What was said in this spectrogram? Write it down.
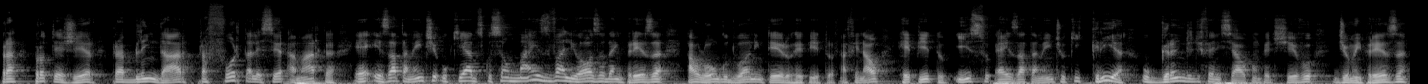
para proteger, para blindar, para fortalecer a marca, é exatamente o que é a discussão mais valiosa da empresa ao longo do ano inteiro, repito. Afinal, repito, isso é exatamente o que cria o grande diferencial competitivo de uma empresa,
